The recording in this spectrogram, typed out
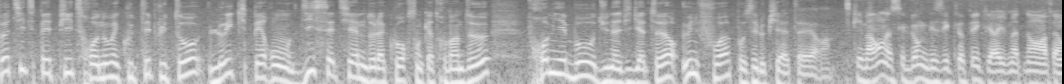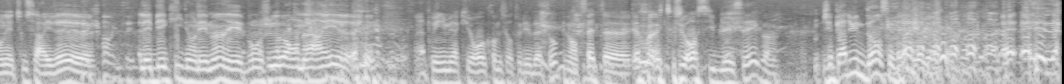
Petite pépite, Renault, écoutez plutôt Loïc Perron, 17ème de la course en 82, premier beau du navigateur, une fois posé le pied à terre. Ce qui est marrant là, c'est le gang des éclopés qui arrive maintenant. Enfin, on est tous arrivés, euh, les béquilles dans les mains et bonjour, on arrive. on a pris une mercurochrome sur tous les bateaux, mais en fait, euh, on est toujours aussi blessés. Quoi. J'ai perdu une dent, c'est vrai. Elle est là.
